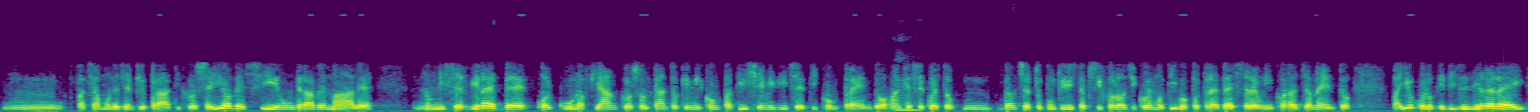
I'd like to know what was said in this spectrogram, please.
mh, mm, facciamo un esempio pratico, se io avessi un grave male non mi servirebbe qualcuno a fianco soltanto che mi compatisce e mi dice ti comprendo, anche mm. se questo mh, mm, da un certo punto di vista psicologico e emotivo potrebbe essere un incoraggiamento, ma io quello che desidererei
